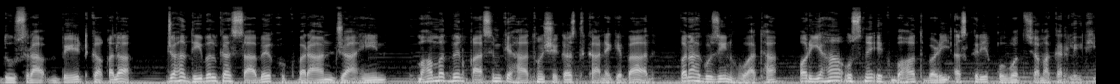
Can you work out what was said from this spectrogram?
दूसरा बेट का कला, जहाँ दीबल का सबक हुक्मरान जाहीन मोहम्मद बिन कासिम के हाथों शिकस्त खाने के बाद पनाह गुजीन हुआ था और यहाँ उसने एक बहुत बड़ी अस्करी कुत जमा कर ली थी।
